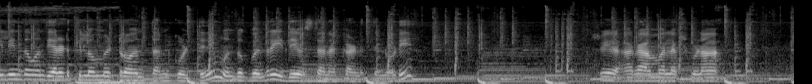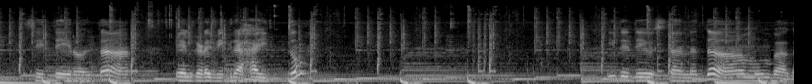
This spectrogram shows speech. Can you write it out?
ಇಲ್ಲಿಂದ ಒಂದು ಎರಡು ಕಿಲೋಮೀಟ್ರ್ ಅಂತ ಅಂದ್ಕೊಳ್ತೀನಿ ಮುಂದಕ್ಕೆ ಬಂದರೆ ಈ ದೇವಸ್ಥಾನ ಕಾಣುತ್ತೆ ನೋಡಿ. ಶ್ರೀ ರಾಮ ಲಕ್ಷ್ಮಣ ಸೀತೆ ಇರುವಂಥ ಮೇಲ್ಗಡೆ ವಿಗ್ರಹ ಇತ್ತು. ಇದು ದೇವಸ್ಥಾನದ ಮುಂಭಾಗ.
